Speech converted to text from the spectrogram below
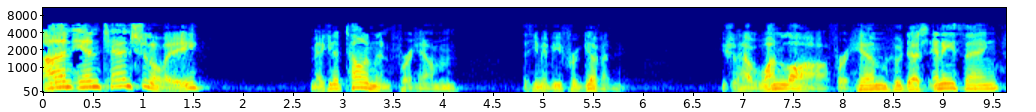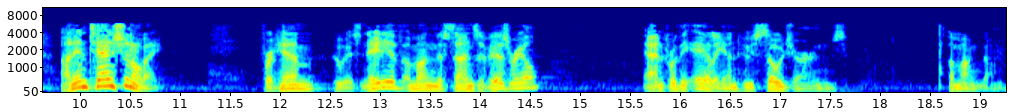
unintentionally, making atonement for him that he may be forgiven. You shall have one law for him who does anything unintentionally, for him who is native among the sons of Israel, and for the alien who sojourns among them.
